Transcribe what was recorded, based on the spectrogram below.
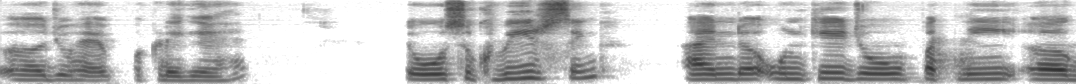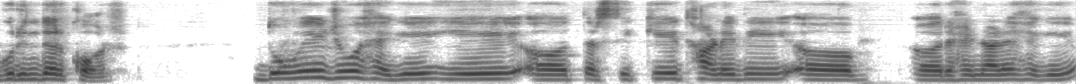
अ, जो है पकड़े गए हैं तो सुखबीर सिंह एंड उनके जो पत्नी अ, गुरिंदर कौर ਦੋਵੇਂ ਜੋ ਹੈਗੇ ਇਹ ਅ, ਤਰਸਿੱਕੇ ਥਾਣੇ ਦੀ ਅ, ਅ, ਰਹਿਣ ਵਾਲੇ ਹੈਗੇ ਆ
